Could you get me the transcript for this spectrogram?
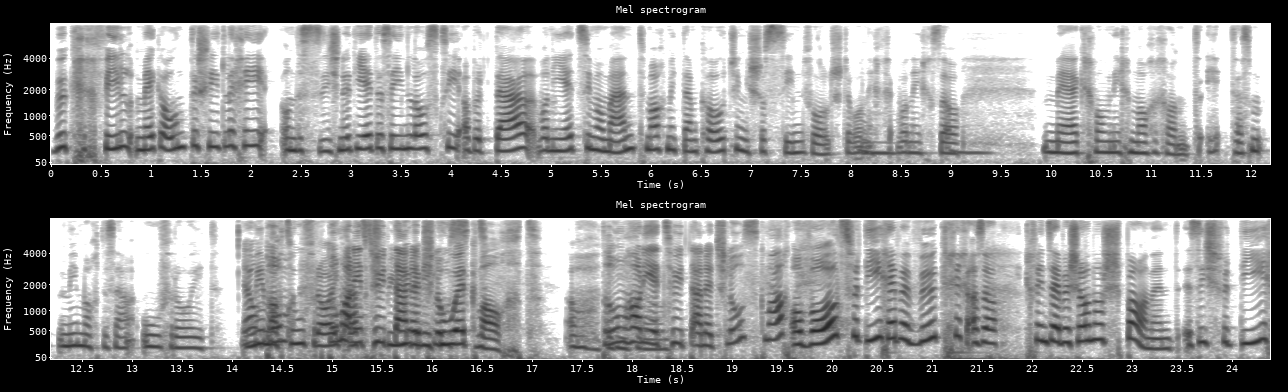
wirklich viel mega unterschiedliche und es ist nicht jeder sinnlos gewesen, aber der, was ich jetzt im Moment mache mit dem Coaching, ist schon das Sinnvollste, was ich, was ich so merke, was ich machen kann. Das, mir macht das auch Freude. Ja, mir macht es auch Freude, Darum habe ich jetzt heute auch nicht Schluss gemacht. Bin Darum habe ich jetzt heute auch nicht Schluss gemacht. Obwohl es für dich eben wirklich, also ich finde es eben schon noch spannend. Es ist für dich,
